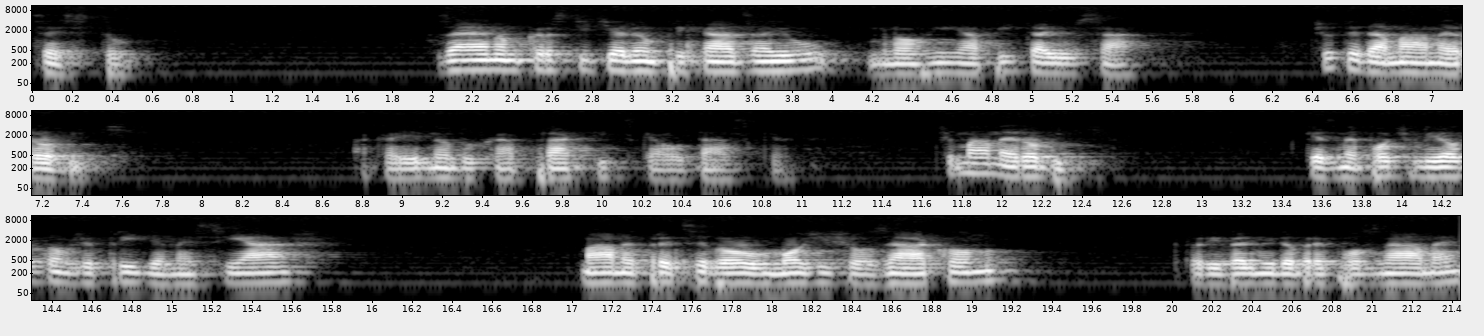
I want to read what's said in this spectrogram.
cestu. Za Janom Krstiteľom prichádzajú mnohí a pýtajú sa, čo teda máme robiť. Aká jednoduchá praktická otázka. Čo máme robiť, keď sme počuli o tom, že príde Mesiáš, máme pred sebou Možišov zákon, ktorý veľmi dobre poznáme,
